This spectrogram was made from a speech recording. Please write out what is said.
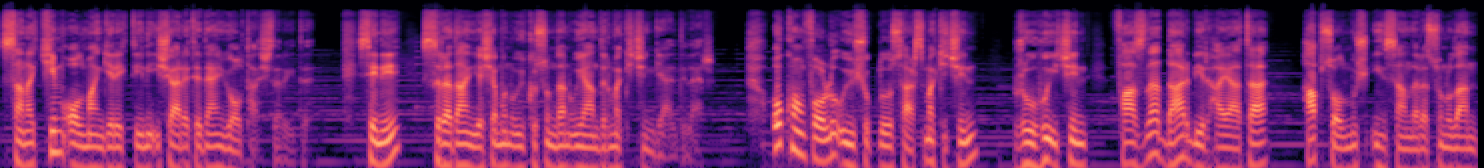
Sana kim olman gerektiğini işaret eden yol taşlarıydı. Seni sıradan yaşamın uykusundan uyandırmak için geldiler. O konforlu uyuşukluğu sarsmak için, ruhu için fazla dar bir hayata hapsolmuş insanlara sunulan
